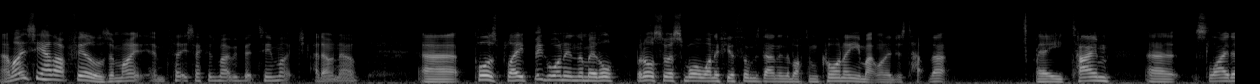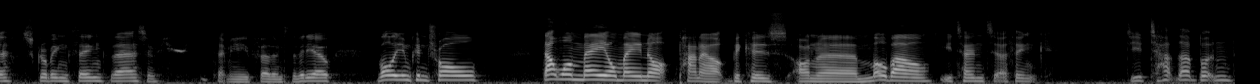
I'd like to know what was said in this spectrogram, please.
I might see how that feels. It might um, 30 seconds might be a bit too much. I don't know. Uh, pause play, big one in the middle, but also a small one if your thumb's down in the bottom corner. You might want to just tap that. A time uh, slider scrubbing thing there. So take me further into the video. Volume control. That one may or may not pan out because on a mobile you tend to, I think, do you tap that button?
